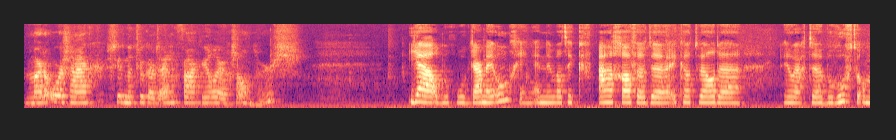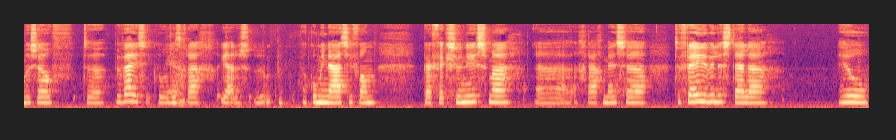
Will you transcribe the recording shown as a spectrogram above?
maar de oorzaak zit natuurlijk uiteindelijk vaak heel ergens anders. Ja, op hoe ik daarmee omging. En wat ik aangaf, de, ik had wel de, heel erg de behoefte om mezelf te bewijzen. Ik wilde Ja. het graag, ja, dus een combinatie van perfectionisme, eh, graag mensen tevreden willen stellen, heel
